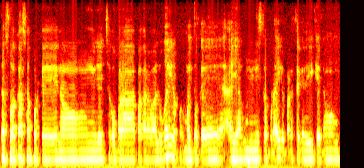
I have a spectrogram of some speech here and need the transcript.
da súa casa porque non lle chegou para pagar o alugueiro, por moito que hai algún ministro por aí que parece que di que non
